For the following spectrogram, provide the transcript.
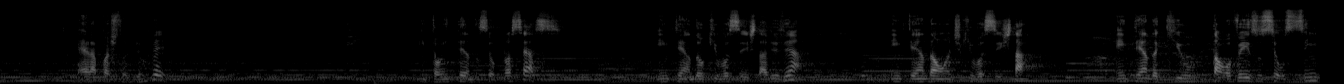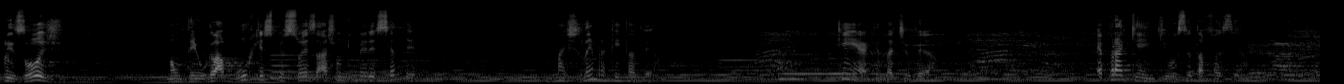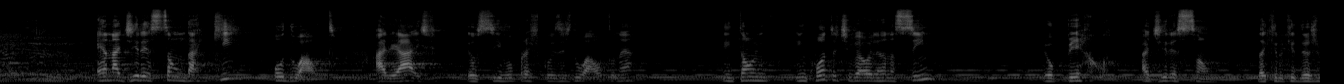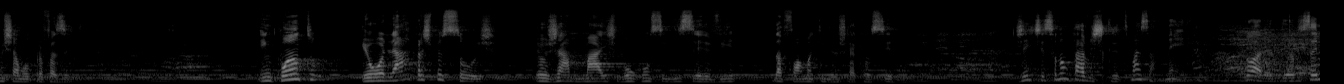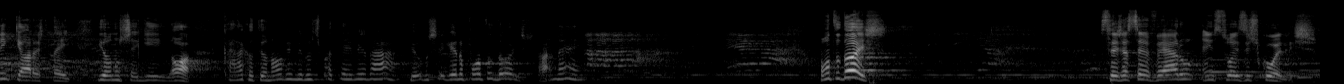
era pastor de ovelhas. Então entenda o seu processo. Entenda o que você está vivendo. Entenda onde que você está. Entenda que o, talvez o seu simples hoje não tem o glamour que as pessoas acham que merecia ter. Mas lembra quem está vendo? Quem é que está te vendo? É para quem que você está fazendo? É na direção daqui ou do alto? Aliás, eu sirvo para as coisas do alto, né? Então, enquanto eu estiver olhando assim, eu perco a direção daquilo que Deus me chamou para fazer. Enquanto eu olhar para as pessoas, eu jamais vou conseguir servir da forma que Deus quer que eu sirva. Gente, isso não estava escrito, mas amém. Glória a Deus, não sei nem que horas tem. E eu não cheguei, ó, caraca, eu tenho nove minutos para terminar. Eu não cheguei no ponto dois. Amém. Ponto 2. Seja severo em suas escolhas.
